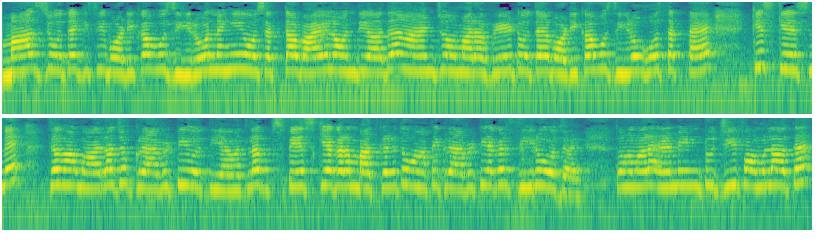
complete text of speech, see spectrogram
mass जो होता है किसी बॉडी का, वो ज़ीरो नहीं हो सकता। While on the other hand जो हमारा वेट होता है बॉडी का, वो ज़ीरो हो सकता है। किस केस में? जब हमारा जो ग्रेविटी होती है मतलब स्पेस की अगर हम बात करें तो वहाँ पे ग्रेविटी अगर ज़ीरो हो जाए तो हमारा एम इन टू जी फॉर्मूला होता है।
